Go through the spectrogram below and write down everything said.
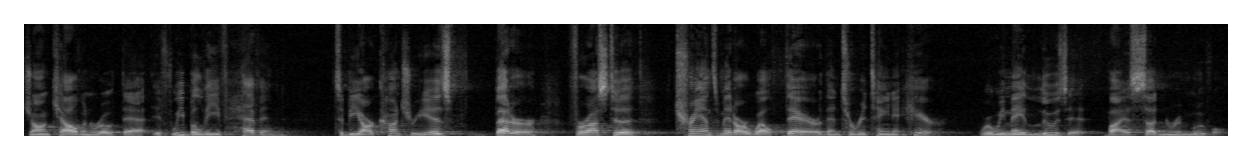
John Calvin wrote that if we believe heaven to be our country, it is better for us to transmit our wealth there than to retain it here, where we may lose it by a sudden removal.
